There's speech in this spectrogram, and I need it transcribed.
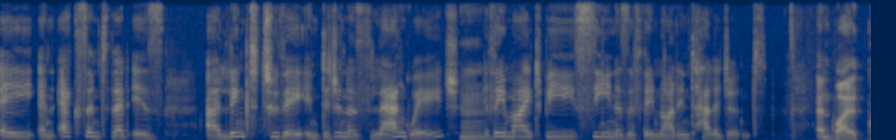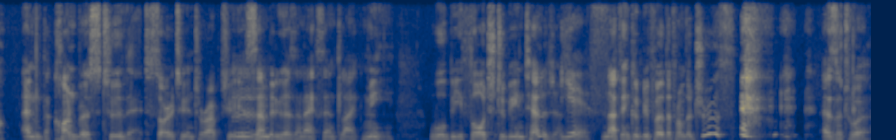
a an accent that is uh, linked to their indigenous language, they might be seen as if they're not intelligent. And by and the converse to that, sorry to interrupt you, Mm. is somebody who has an accent like me will be thought to be intelligent. Yes. Nothing could be further from the truth, as it were.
